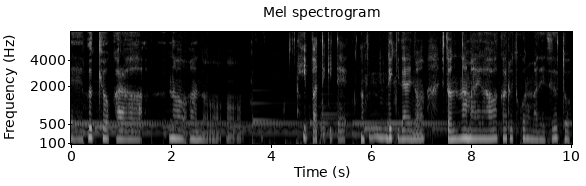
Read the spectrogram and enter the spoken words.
えー、仏教からの、あの、引っ張ってきて、歴代の人の名前がわかるところまでずっと、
